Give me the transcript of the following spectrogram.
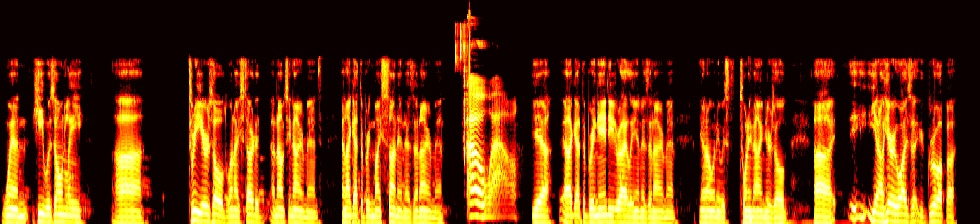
when he was only uh, three years old when I started announcing Ironmans, and I got to bring my son in as an Ironman. Oh, wow. Yeah, I got to bring Andy Reilly in as an Ironman. You know, when he was 29 years old. Uh, you know, here he was. uh, Grew up a.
